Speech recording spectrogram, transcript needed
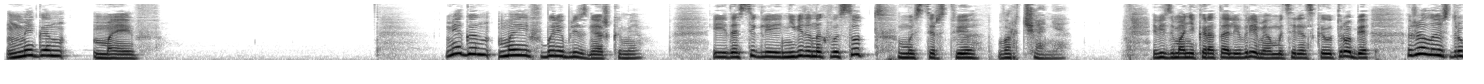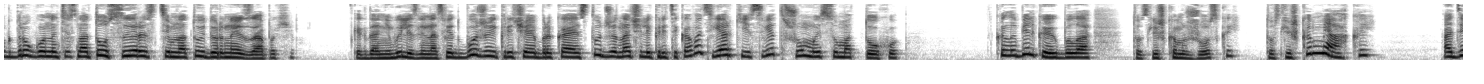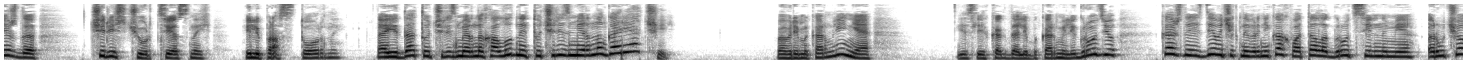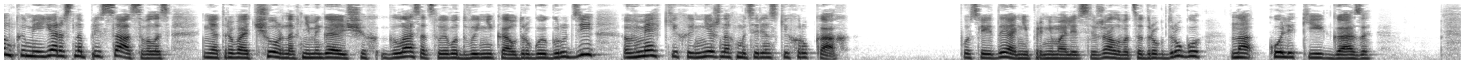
Меган Мэйв Меган Мэйв были близняшками и достигли невиданных высот в мастерстве ворчания. Видимо, они коротали время в материнской утробе, жалуясь друг другу на тесноту, сырость, темноту и дурные запахи. Когда они вылезли на свет Божий, крича и брыкаясь, тут же начали критиковать яркий свет, шум и суматоху. Колыбелька их была то слишком жесткой, то слишком мягкой. Одежда чересчур тесной или просторной, а еда то чрезмерно холодной, то чрезмерно горячей. Во время кормления, если их когда-либо кормили грудью, каждая из девочек наверняка хватала грудь сильными ручонками и яростно присасывалась, не отрывая черных, не мигающих глаз от своего двойника у другой груди в мягких и нежных материнских руках. После еды они принимались жаловаться друг другу на колики и газы –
